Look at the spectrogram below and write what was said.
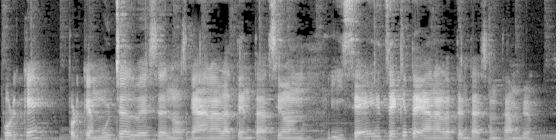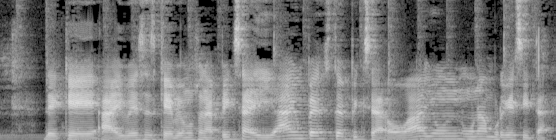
¿Por qué? Porque muchas veces nos gana la tentación, y sé, sé que te gana la tentación también, de que hay veces que vemos una pizza y hay un pedazo de pizza o hay una hamburguesita.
